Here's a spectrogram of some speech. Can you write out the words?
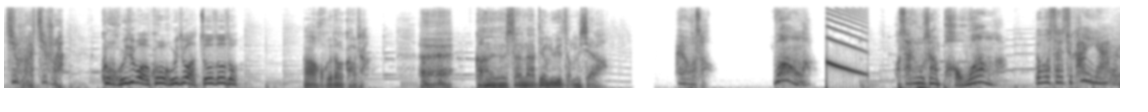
记住了，记住了。快回去吧，快回去吧，走走走。啊，回到考场。哎，刚才那三大定律怎么写的？哎，我操，忘了。我在路上跑忘了，要不再去看一眼。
